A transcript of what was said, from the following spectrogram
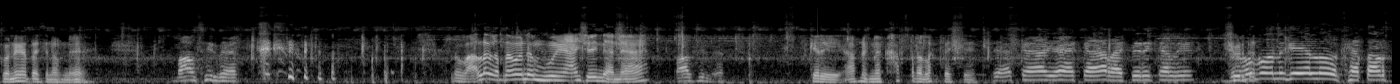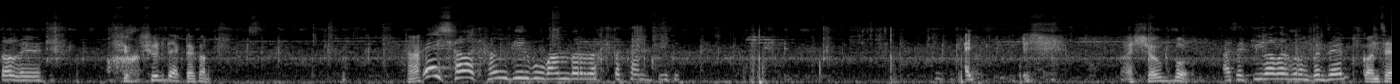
কোনে খাতাইছেন আপনি? বালছির ভ্যাট ভালো কথা মানে মুই আইসই না না? বালছির ভ্যাট কে রে আপনাকে না খাতরা লাগতেছে। একা একা রাতের কালে যৌবন গেল খেতার তলে। শুরুতে একটা এখন। হ্যাঁ? এই সারা খাঙ্কির বু বান্দর রাস্তা খাঙ্কি সভ্য। আচ্ছা কি বাজার করুন কোনছেন কোনছে?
